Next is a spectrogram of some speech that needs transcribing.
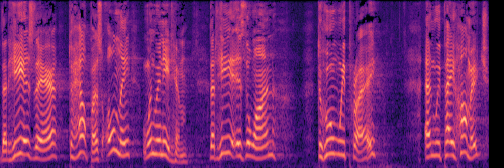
that he is there to help us only when we need him, that he is the one to whom we pray and we pay homage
